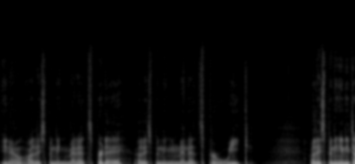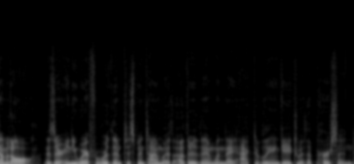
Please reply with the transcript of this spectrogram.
You know, are they spending minutes per day? Are they spending minutes per week? Are they spending any time at all? Is there anywhere for them to spend time with other than when they actively engage with a person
